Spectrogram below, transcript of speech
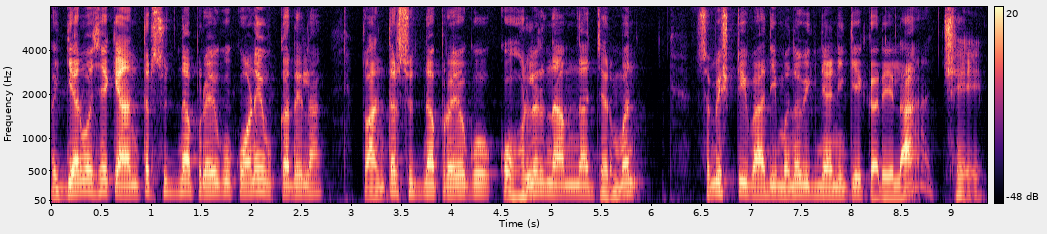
અગિયારમો છે કે આંતરસૂદના પ્રયોગો કોણે કરેલા? તો આંતરસૂદના પ્રયોગો કોહલર નામના જર્મન સમિષ્ટિવાદી મનોવૈજ્ઞાનિકે કરેલા છે.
